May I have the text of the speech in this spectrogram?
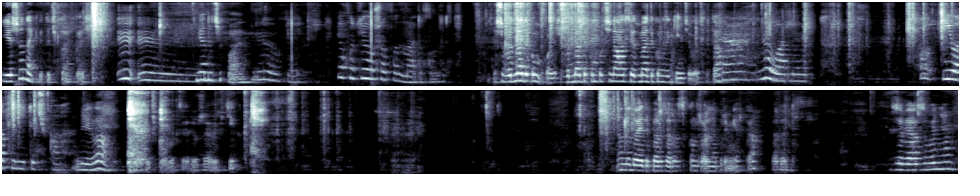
Є ще одна квіточка якась. м-м. Я не чіпаю. Ну, окей. Я хотіла, щоб ведмедиком. Щоб ведмедиком, ой, щоб ведмедиком починалося і ведмедиком закінчилося, так? Так. Ну ладно. от. Біла квіточка. Біла. Квіточка, оцей рожевий втік. А ну давай тепер зараз контрольна примірка перед зав'язуванням.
